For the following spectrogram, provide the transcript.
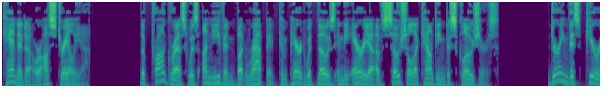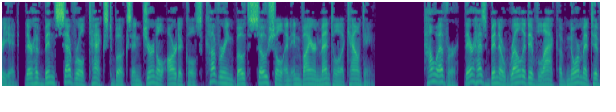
Canada or Australia. The progress was uneven but rapid compared with those in the area of social accounting disclosures. During this period, there have been several textbooks and journal articles covering both social and environmental accounting. However, there has been a relative lack of normative,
